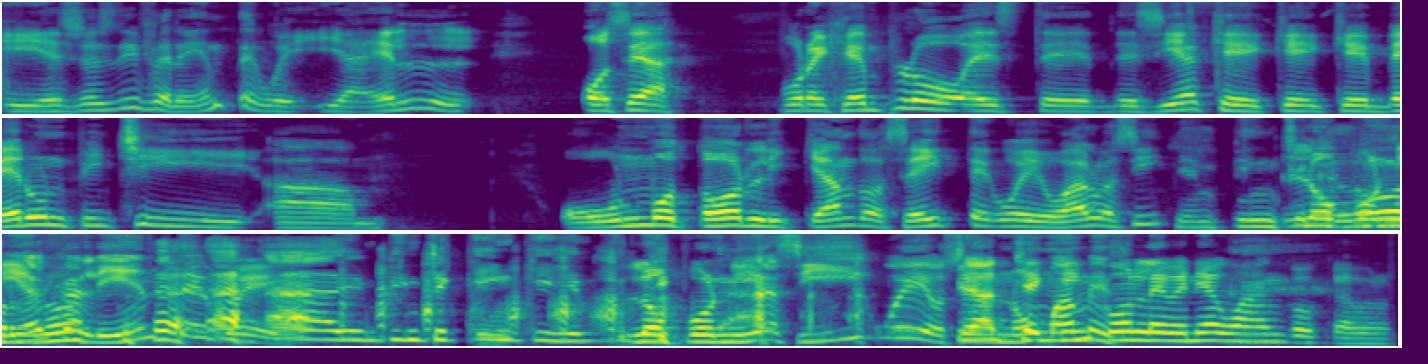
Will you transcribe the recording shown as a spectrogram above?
y- y eso es diferente, güey. Y a él, o sea, por ejemplo, este, decía que, que, que ver un pinche, o un motor liqueando aceite, güey, o algo así, Bien pinche lo calor, ponía ¿no? caliente, güey. bien pinche kinky. bien pinche- Lo ponía así, güey, o sea, Pinche no mames. Le venía guango, cabrón.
